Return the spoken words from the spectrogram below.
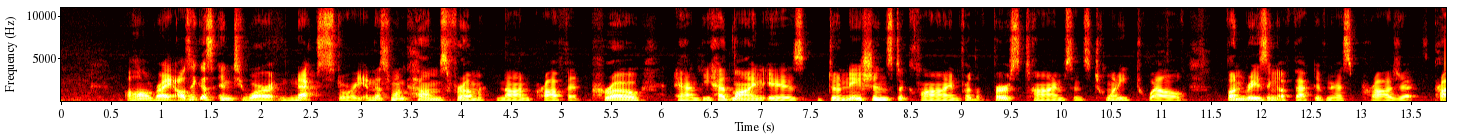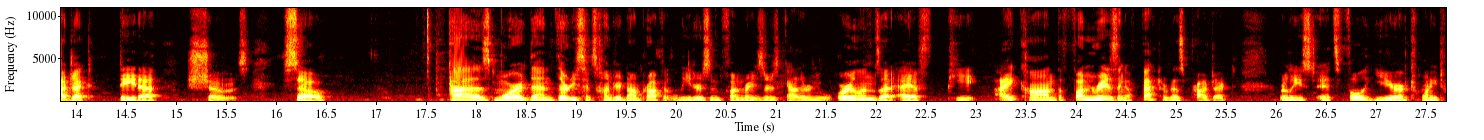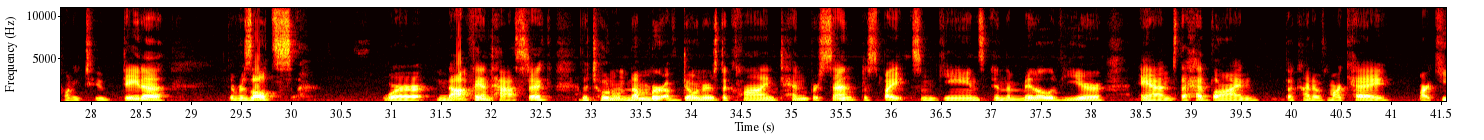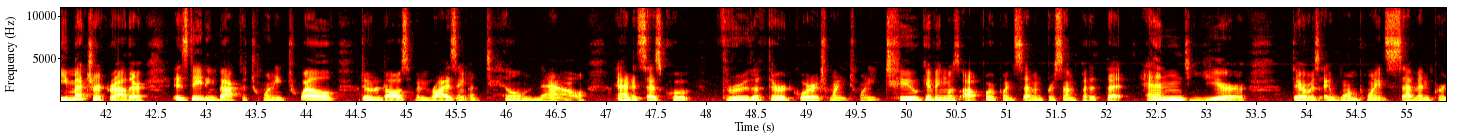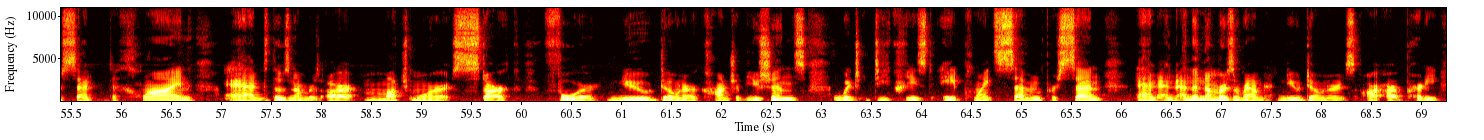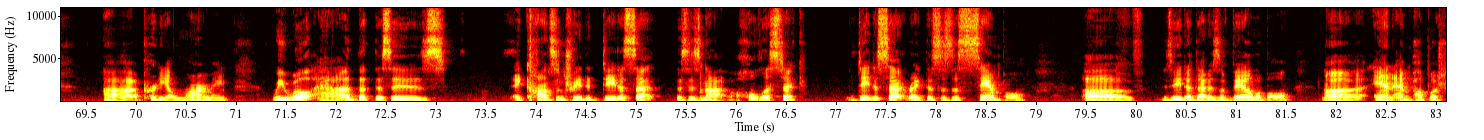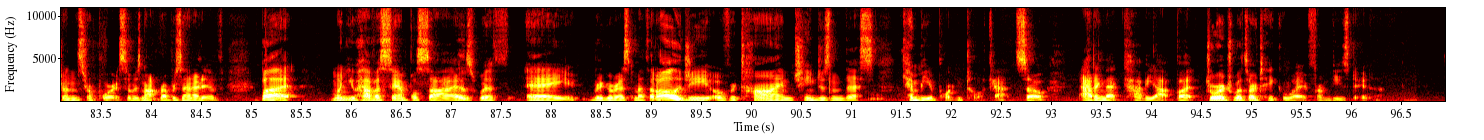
All right, I'll take us into our next story, and this one comes from Nonprofit Pro, and the headline is Donations Decline for the First Time Since 2012 Fundraising Effectiveness Project, project Data Shows. So, as more than 3,600 nonprofit leaders and fundraisers gather in New Orleans at AFP Icon, the Fundraising Effectiveness Project released its full year 2022 data. The results were not fantastic. The total number of donors declined 10%, despite some gains in the middle of year. And the headline, the kind of marquee, marquee metric rather, is dating back to 2012. Donor dollars have been rising until now. And it says, quote, through the third quarter 2022, giving was up 4.7%, but at the end year, there was a 1.7% decline. And those numbers are much more stark for new donor contributions, which decreased 8.7%. And, and, and the numbers around new donors are, are pretty, uh, pretty alarming. We will add that this is a concentrated data set. This is not a holistic data set, right? This is a sample of data that is available uh, and, and published in this report. So it's not representative. But when you have a sample size with a rigorous methodology over time, changes in this can be important to look at. So adding that caveat. But George, what's our takeaway from these data?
